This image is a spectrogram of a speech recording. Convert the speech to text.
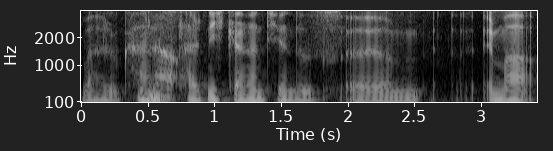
weil du kannst Ja. halt nicht garantieren, dass es ähm, immer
